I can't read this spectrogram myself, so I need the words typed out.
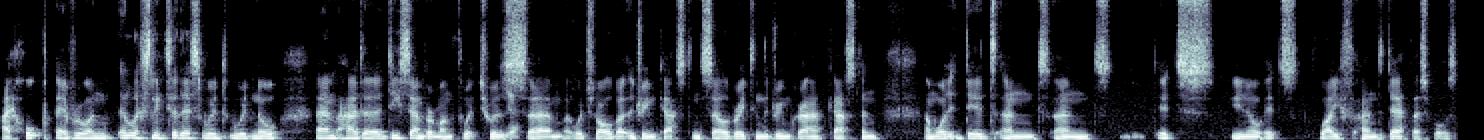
I hope everyone listening to this would would know, um, had a December month, which was um, which was all about the Dreamcast and celebrating the Dreamcast and and what it did and and its you know its life and death, I suppose.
